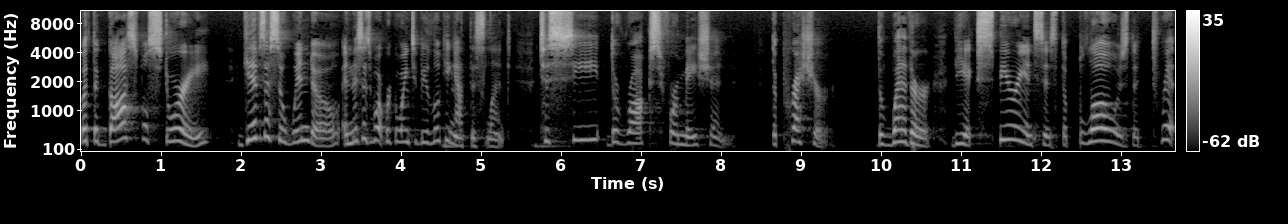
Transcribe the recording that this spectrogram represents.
But the gospel story gives us a window, and this is what we're going to be looking at this Lent, to see the rock's formation, the pressure, the weather, the experiences, the blows, the drip,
